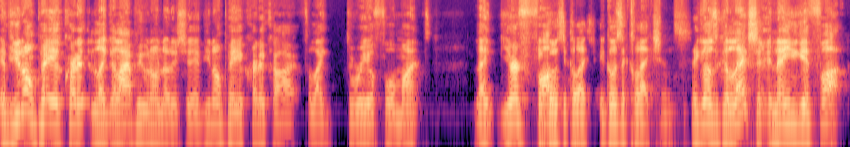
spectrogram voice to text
if you don't pay a credit, like a lot of people don't know this shit. If you don't pay your credit card for like three or four months, like you're fucked. It goes to collect. It goes to collections. It goes to collection, and then you get fucked.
